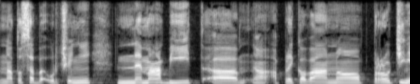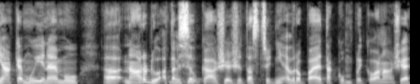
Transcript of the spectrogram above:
na to sebeurčení nemá být aplikováno proti nějakému jinému národu. A tady se ukáže, že ta střední Evropa je tak komplikovaná, že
